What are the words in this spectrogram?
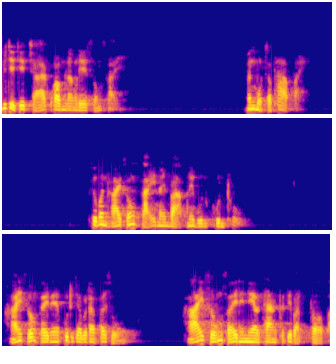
วิจิตรฉาความลังเลสงสัย มันหมดสภาพไป คือมันหายสงสัยในบาปในบุญคุณทุกหายสงสัยในพุทธเจ้าประธรรมพระสงฆ์หายสงสัยในแนวทางปฏิบัติต่อไป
